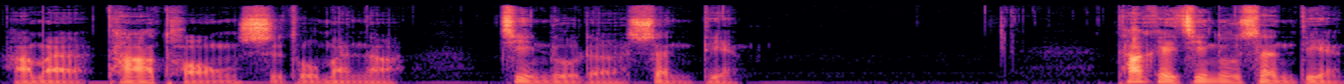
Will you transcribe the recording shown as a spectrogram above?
他们他同使徒们呢，进入了圣殿。他可以进入圣殿，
